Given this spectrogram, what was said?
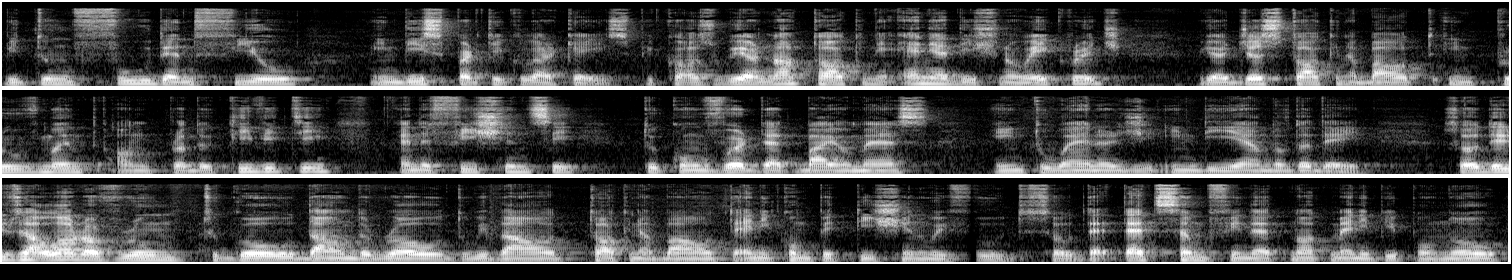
between food and fuel in this particular case because we are not talking any additional acreage. We are just talking about improvement on productivity and efficiency to convert that biomass into energy in the end of the day. So there's a lot of room to go down the road without talking about any competition with food. So that, that's something that not many people know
